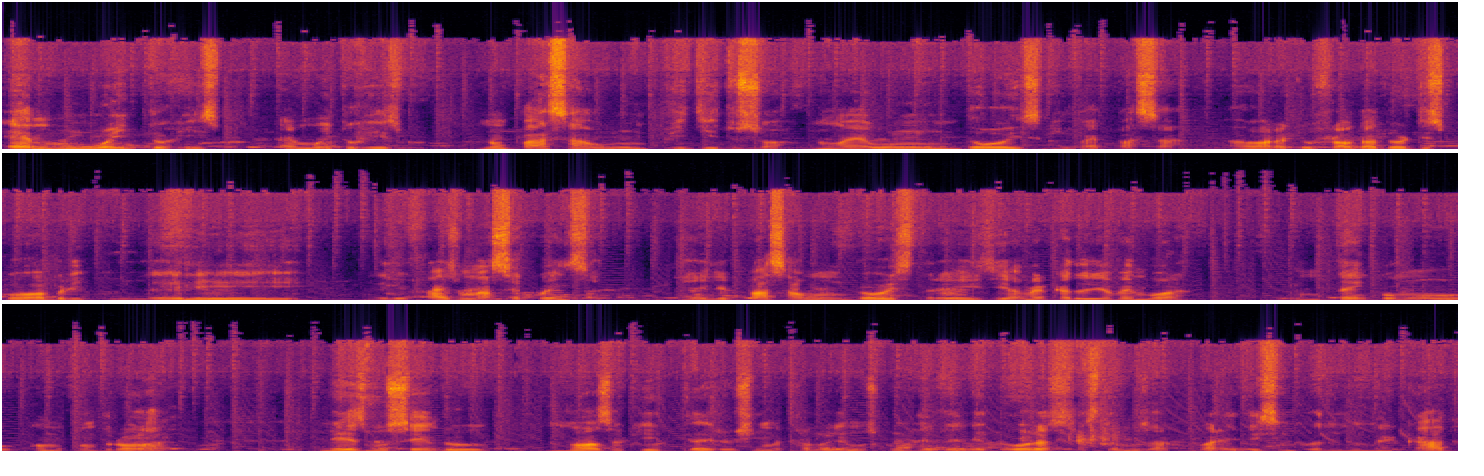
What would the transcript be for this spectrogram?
é muito risco, é muito risco. Não passa um pedido só, não é um, dois que vai passar. A hora que o fraudador descobre, ele, ele faz uma sequência. Ele passa um, dois, três e a mercadoria vai embora. Não tem como, como controlar. Mesmo sendo nós aqui da Hiroshima, trabalhamos com revendedoras, estamos há 45 anos no mercado,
